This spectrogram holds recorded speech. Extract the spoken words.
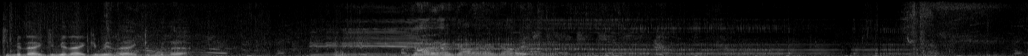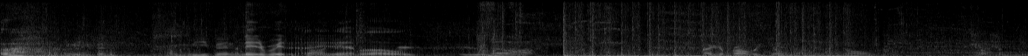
Give me that, give me that, give me that, give me that. I got it, I got it, I got it. I'm weaving. I'm weaving. I need to read that Talking. ammo. I could probably kill one of them. Summon me.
